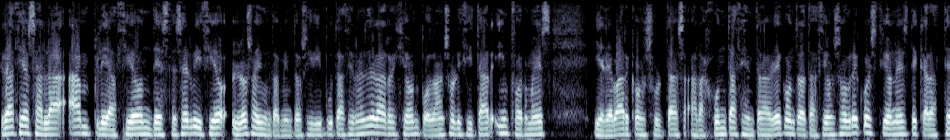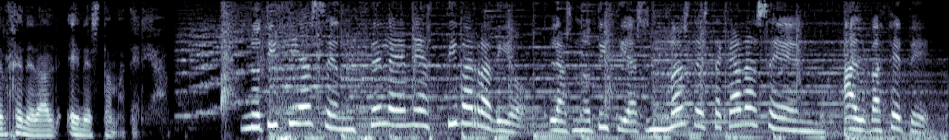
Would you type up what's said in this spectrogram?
Gracias a la ampliación de este servicio, los ayuntamientos y diputaciones de la región podrán solicitar informes y elevar consultas a la Junta Central de Contratación sobre cuestiones de carácter general en esta materia. Noticias en CLM Activa Radio. Las noticias más destacadas en Albacete.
